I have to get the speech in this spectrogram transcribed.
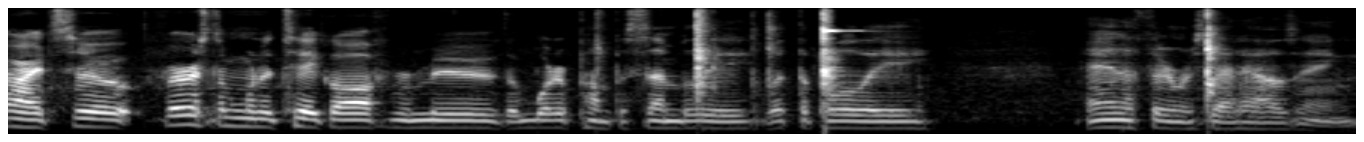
Alright, so first I'm going to take off and remove the water pump assembly with the pulley and the thermostat housing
